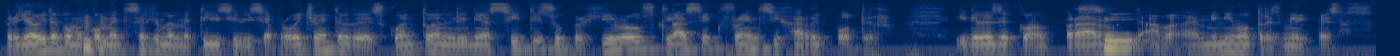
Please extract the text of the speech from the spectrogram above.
pero ya ahorita como comenta Sergio, me metí y sí dice, aprovecha 20 de descuento en línea City, Superheroes, Classic, Friends y Harry Potter, y debes de comprar a, mínimo 3 mil pesos.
